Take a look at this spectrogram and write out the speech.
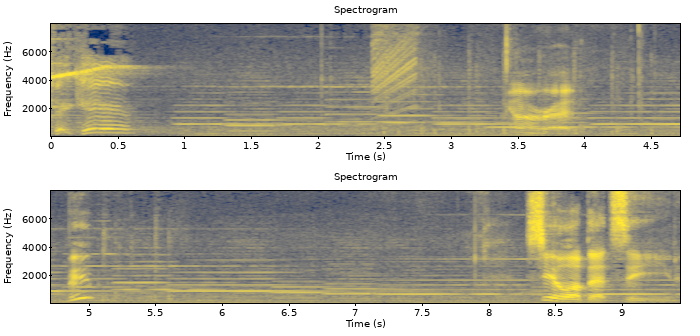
Take care. All right. Boop. Seal up that seed.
